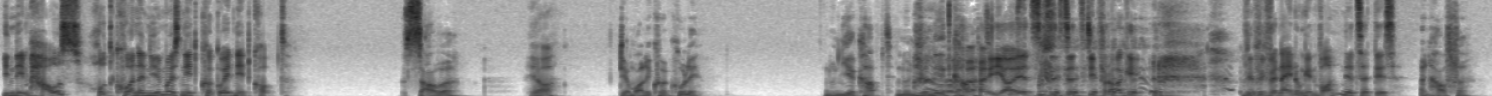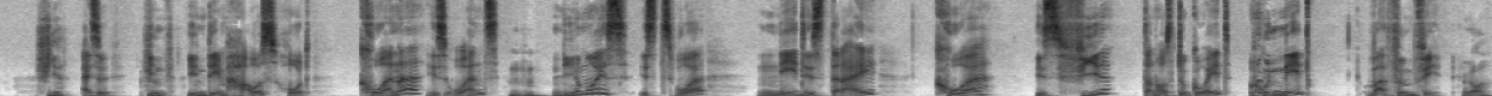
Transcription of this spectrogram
in dem Haus hat keiner niemals nicht kein Geld nicht gehabt. Sauber, Ja. die haben alle keine Kohle. Noch nie gehabt, noch nie nicht gehabt. ja, jetzt ist jetzt die Frage. Wie viele Verneinungen waren denn jetzt das? Ein Haufen. Vier? Also in, in dem Haus hat keiner ist eins, niemals ist zwei, nicht ist drei, kein ist vier, dann hast du Geld und nicht war fünf. Ja,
